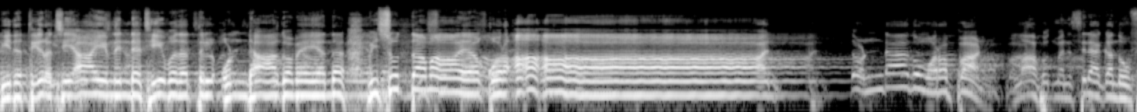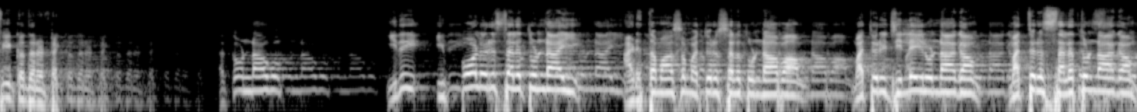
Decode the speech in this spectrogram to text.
ഇത് തീർച്ചയായും നിന്റെ ജീവിതത്തിൽ ഉണ്ടാകുമേ എന്ന് വിശുദ്ധമായ ഖുർആൻ. ഉണ്ടാകും ഉറപ്പാണ്. അള്ളാഹു മനസ്സിലാക്കാൻ തൗഫീഖ് തരട്ടെ. ഒക്കെ ഉണ്ടാകും. ഇത് ഇപ്പോൾ ഒരു സ്ഥലത്തുണ്ടായി. അടുത്ത മാസം മറ്റൊരു സ്ഥലത്തുണ്ടാവാം. മറ്റൊരു ജില്ലയിലുണ്ടാകാം. മറ്റൊരു സ്ഥലത്തുണ്ടാകാം.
